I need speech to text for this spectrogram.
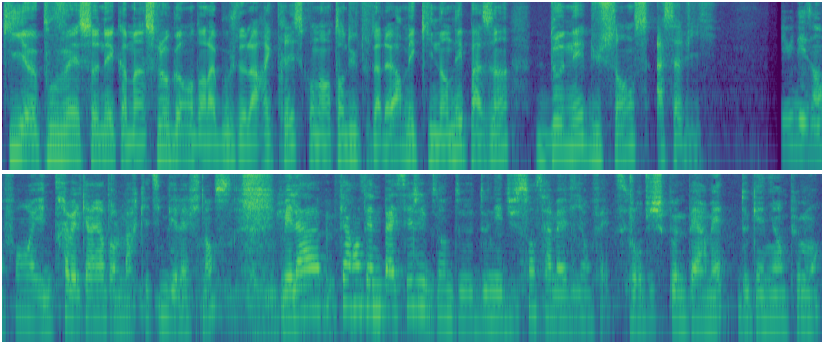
qui pouvait sonner comme un slogan dans la bouche de la rectrice qu'on a entendu tout à l'heure, mais qui n'en est pas un, donner du sens à sa vie. J'ai eu des enfants et une très belle carrière dans le marketing et la finance. Mais là, quarantaine passée, j'ai besoin de donner du sens à ma vie en fait. Aujourd'hui, je peux me permettre de gagner un peu moins.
